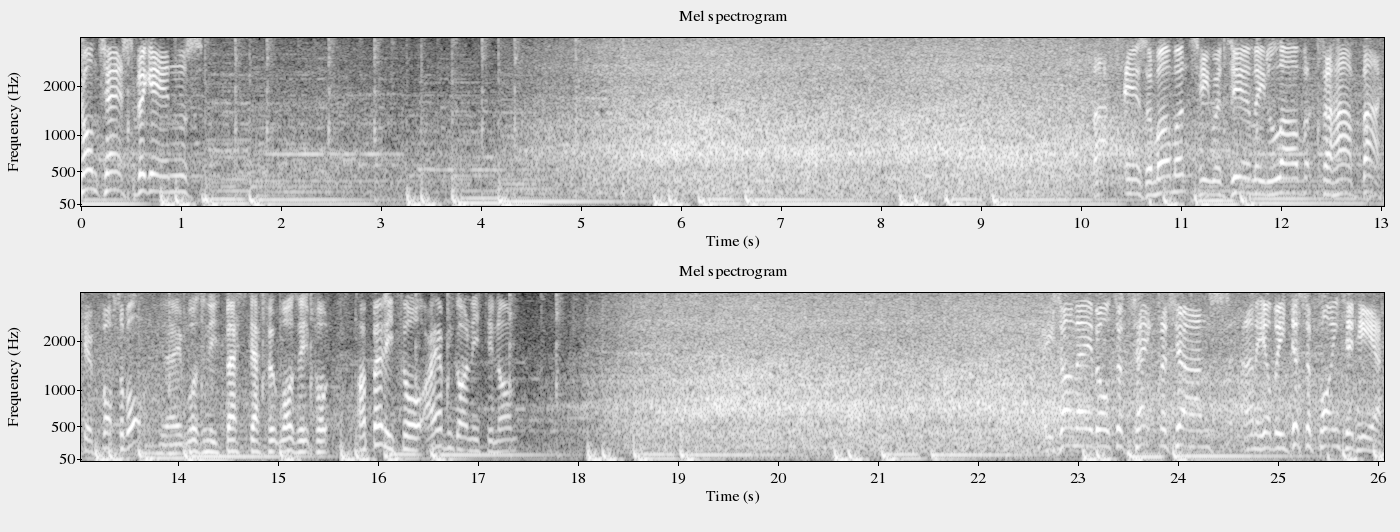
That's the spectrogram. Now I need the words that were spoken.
Contest begins. That is a moment he would dearly love to have back if possible. Yeah, it wasn't his best effort, was it? But I bet he thought, I haven't got anything on. He's unable to take the chance and he'll be disappointed here.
